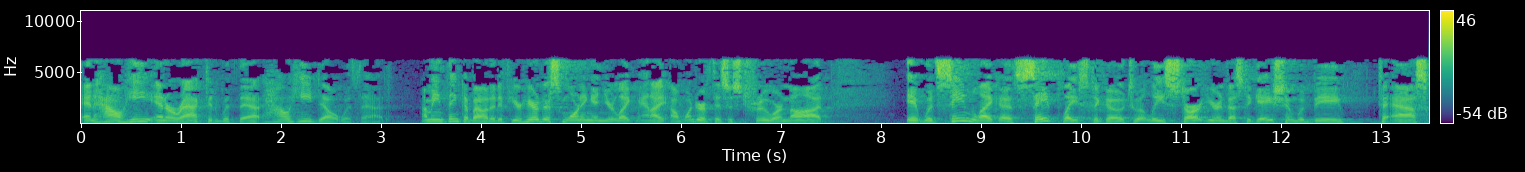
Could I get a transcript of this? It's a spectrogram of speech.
and how he interacted with that, how he dealt with that. I mean, think about it. If you're here this morning and you're like, man, I, I wonder if this is true or not, it would seem like a safe place to go to at least start your investigation would be to ask,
